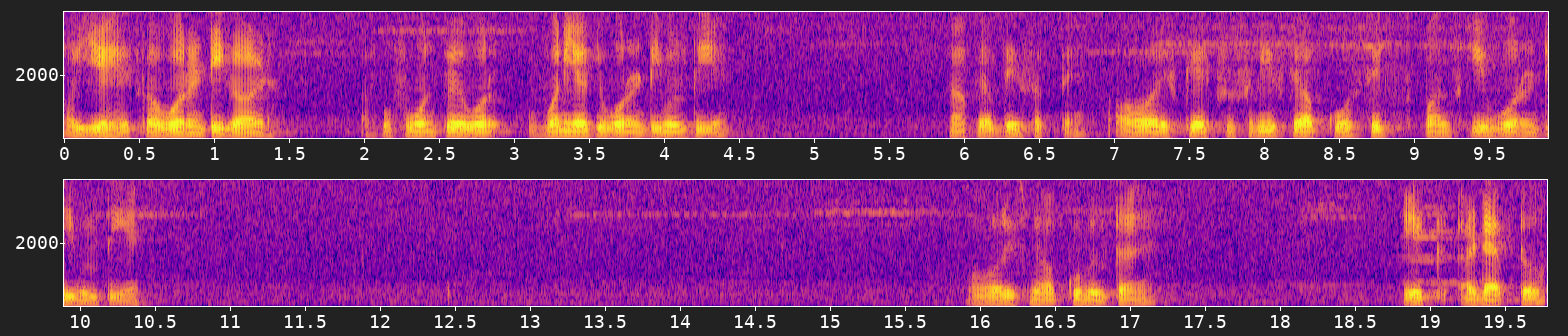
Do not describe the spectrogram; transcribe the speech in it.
और ये है इसका वारंटी कार्ड आपको फ़ोन पे वन ईयर की वारंटी मिलती है. यहाँ पे आप देख सकते हैं. और इसके एक्सेसरीज़ पे आपको सिक्स मंथ्स की वारंटी मिलती है. और इसमें आपको मिलता है एक अडेप्टो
